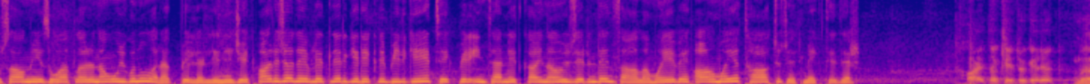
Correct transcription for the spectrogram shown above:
ulusal mevzuatlarına uygun olarak belirlenecek. Ayrıca devletler gerekli bilgiyi tek bir internet kaynağı üzerinden sağlamaya ve almaya taahhüt etmektedir. айта кету керек э,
